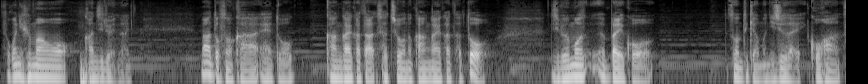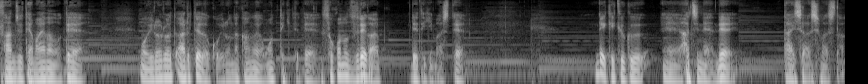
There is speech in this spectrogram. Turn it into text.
そこに不満を感じるようになり、まあ、あとそのか、えーと、考え方社長の考え方と自分もやっぱりこうその時はもう20代後半30手前なのでもういろいろある程度こういろんな考えを持ってきててそこのズレが出てきましてで結局、えー、8年で退社しました、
